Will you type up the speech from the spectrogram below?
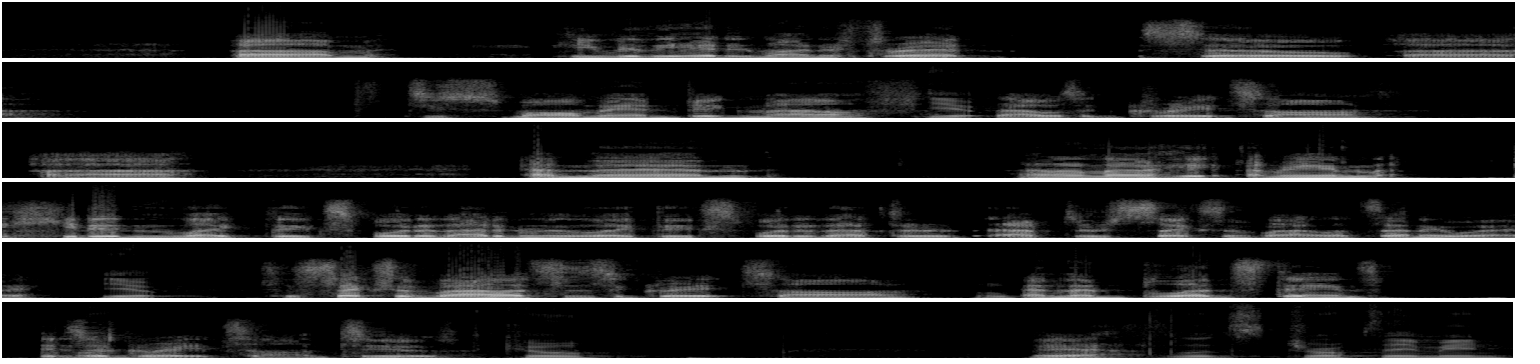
Um, he really hated Minor Threat. So, uh, do Small Man Big Mouth. Yep. That was a great song. Uh, and then I don't know. He, I mean, he didn't like the Exploited. I didn't really like the Exploited after after Sex and Violence anyway. Yep. So Sex and Violence is a great song, Okay. and then Bloodstains is a great song too. Cool. Yeah. Let's drop them in.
